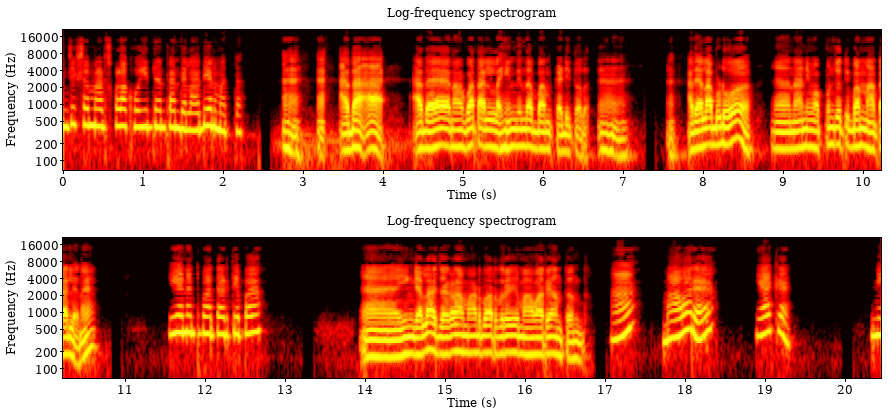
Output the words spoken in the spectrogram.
ಇಂಜೆಕ್ಷನ್ ಮಾಡಿಸ್ಕೊಳಕ್ ಹೋಗಿದ್ದೆ ಅಂತ ಅಂದೆಲ್ಲ ಅದೇನು ಮತ್ತೆ? ಅದ ಅದ ನನಗೆ ಗೊತ್ತಲ್ಲ ಹಿಂದಿಂದ ಬಂದು ಕಡಿತದ. ಅದೆಲ್ಲ ಬಿಡು ನಾನು ನಿಮ್ಮ ಅಪ್ಪನ ಜೊತೆ ಬಂದು ಮಾತಾಡ್ಲೇನ. ಏನಂತ ಮಾತಾಡ್ತೀಯಪ್ಪ? ಹಿಂಗೆಲ್ಲ ಜಗಳ ಮಾಡಬಾರ್ದ್ರೆ ಮಾವಾರೆ ಅಂತಂದು. ಹಾ ಮಾವಾರ? ಯಾಕೆ? ನೀ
